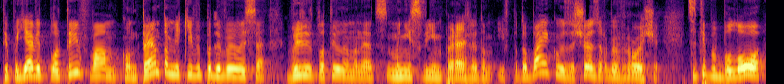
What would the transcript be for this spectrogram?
Типу, я відплатив вам контентом, який ви подивилися, ви відплатили мене мені своїм переглядом і вподобайкою, за що я заробив гроші. Це, типу, було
